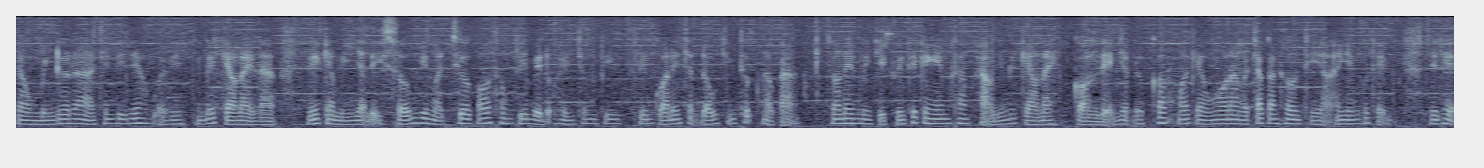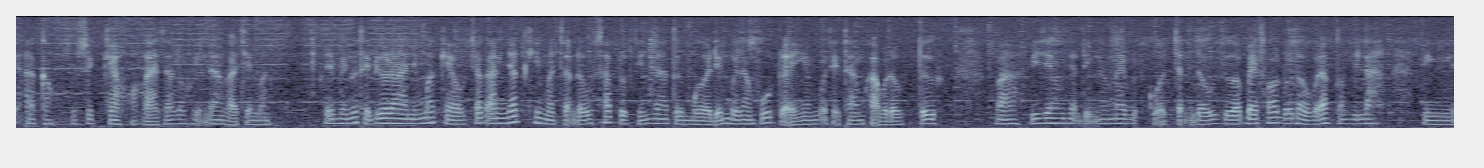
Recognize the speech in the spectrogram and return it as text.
kèo mình đưa ra ở trên video, bởi vì những cái kèo này là những cái kèo mình nhận định sớm khi mà chưa có thông tin về đội hình, thông tin liên quan đến trận đấu chính thức nào cả cho nên mình chỉ khuyến khích anh em tham khảo những cái kèo này. Còn để nhận được các mã kèo ngon ăn và chắc ăn hơn thì anh em có thể liên hệ a còng kèo hoặc là zalo hiện đang ở trên màn. Để mình có thể đưa ra những mã kèo chắc ăn nhất khi mà trận đấu sắp được diễn ra từ 10 đến 15 phút để anh em có thể tham khảo và đầu tư. Và video nhận định hôm nay của trận đấu giữa Bedford đối đầu với Aston Villa, mình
